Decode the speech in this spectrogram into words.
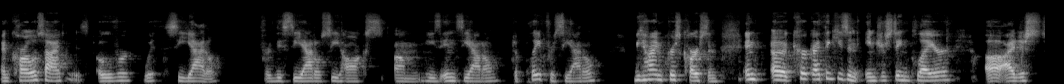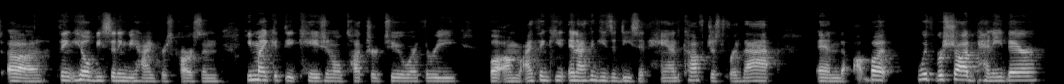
And Carlos Hyde is over with Seattle for the Seattle Seahawks. Um, he's in Seattle to play for Seattle behind Chris Carson. And uh, Kirk, I think he's an interesting player. Uh, I just uh, think he'll be sitting behind Chris Carson. He might get the occasional touch or two or three, but um, I think he and I think he's a decent handcuff just for that. And uh, but with Rashad Penny there,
